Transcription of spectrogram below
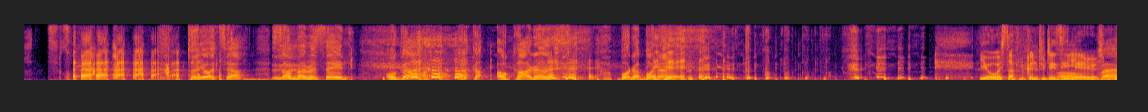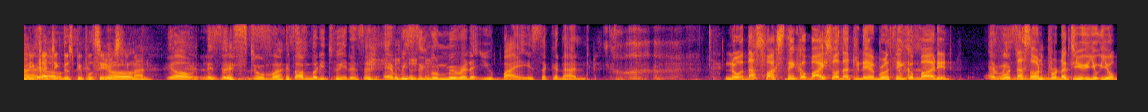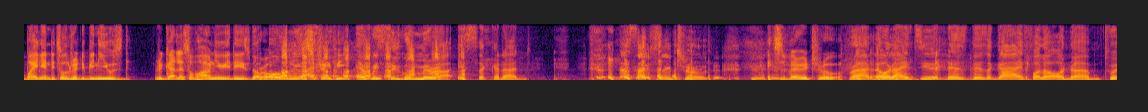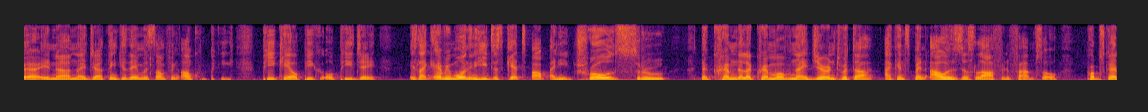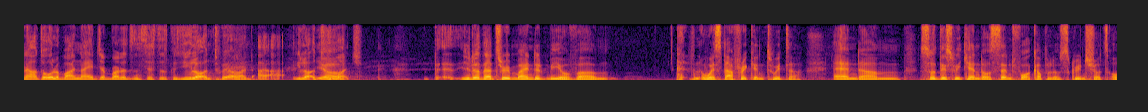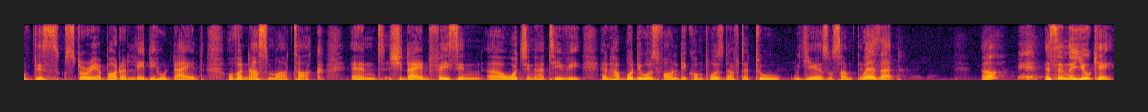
Toyota. Some man was saying Oga, Oka, Okadas, Boda Boda. Yo, West African Twitter is Oh, hilarious, bro. You man. can't take those people seriously, yo, man. Yo, listen, It's too much. Somebody tweeted and said every single mirror that you buy is secondhand. No, that's facts. Think about. I saw that today, bro. Think about it. Every That's the one product you, you you're buying and it's already been used, regardless of how new it is, the bro. only it's trippy. every single mirror is secondhand. That's actually true. It's very true. Right, don't lie to you. There's there's a guy I follow on um, Twitter in um, Nigeria. I think his name is something Uncle P- PK or PK or PJ. It's like every morning he just gets up and he trolls through the creme de la creme of Nigerian Twitter. I can spend hours just laughing, fam. So props going out to all of our Niger brothers and sisters because you lot on Twitter are, are, are- you lot are too Yo. much. you know that's reminded me of um, West African Twitter, and um, so this weekend I was sent for a couple of screenshots of this story about a lady who died of an asthma attack, and she died facing uh, watching her TV, and her body was found decomposed after two years or something. Where's that? huh? Here. It's in the UK.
